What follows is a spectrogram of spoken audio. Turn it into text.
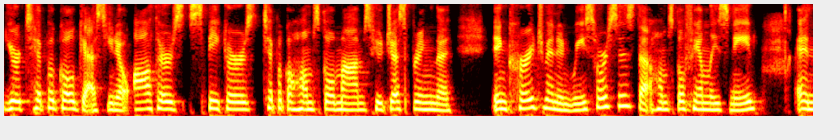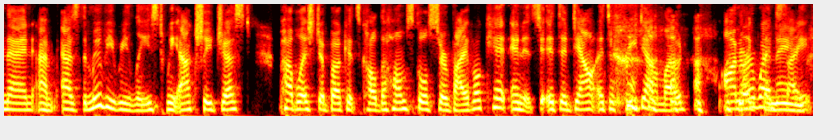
your typical guests, you know, authors, speakers, typical homeschool moms who just bring the encouragement and resources that homeschool families need. And then um, as the movie released, we actually just published a book. It's called the Homeschool Survival Kit, and it's it's a down it's a free download on our website.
